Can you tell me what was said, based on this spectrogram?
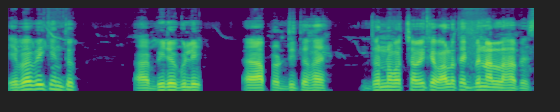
এভাবেই কিন্তু ভিডিওগুলি আপলোড দিতে হয়। ধন্যবাদ সবাইকে, ভালো থাকবেন, আল্লাহ হাফেজ।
